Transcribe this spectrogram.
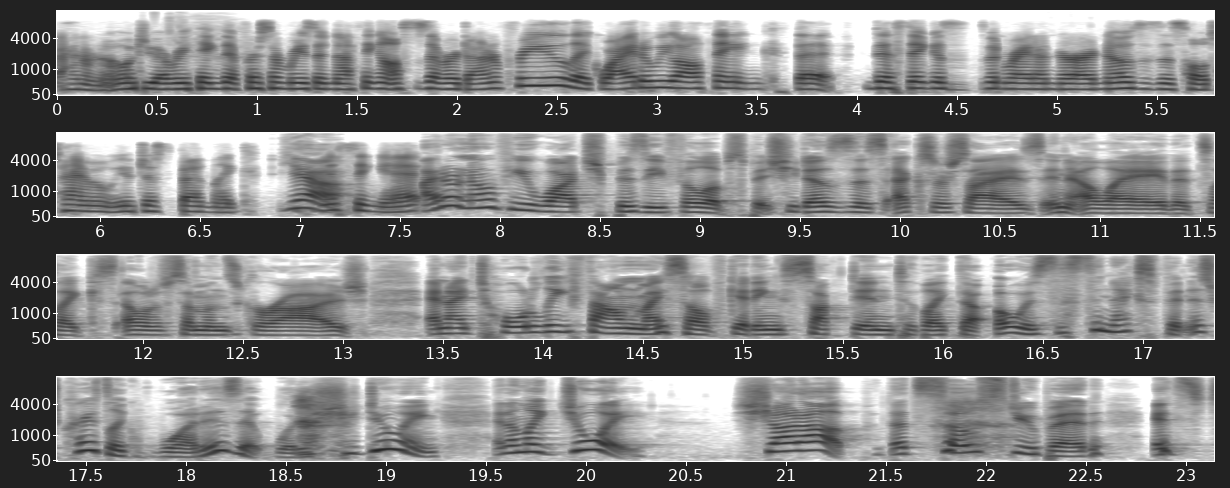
I don't know, do everything that for some reason nothing else has ever done for you? Like why do we all think that this thing has been right under our noses this whole time and we've just been like yeah, missing it? I don't know if you watch Busy Phillips, but she does this exercise in LA that's like out of someone's garage. And I totally found myself getting sucked into like the, oh, is this the next fitness craze? Like, what is it? What is she doing? And I'm like, Joy, Shut up. That's so stupid. It's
